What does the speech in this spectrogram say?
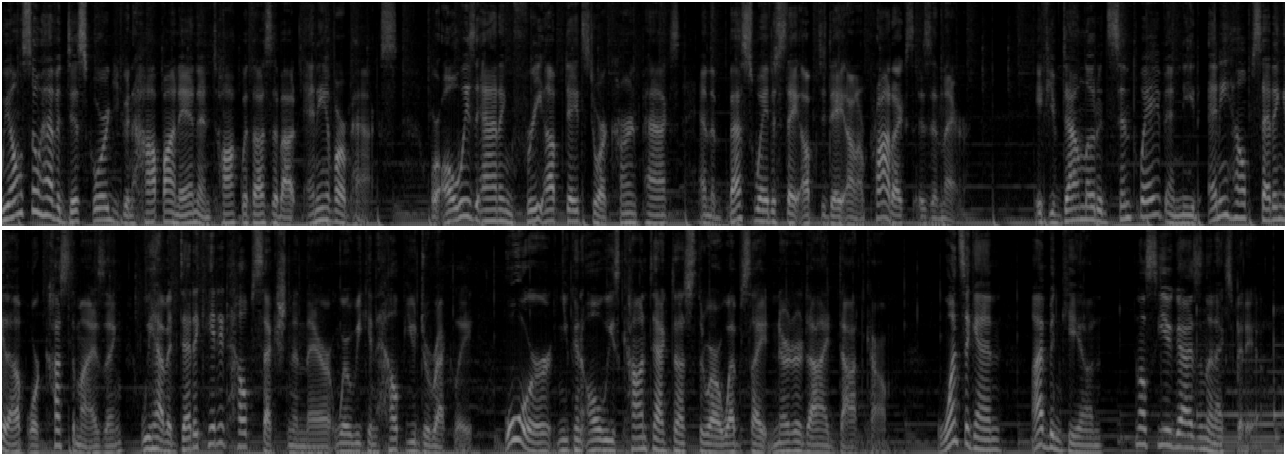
We also have a Discord you can hop on in and talk with us about any of our packs. We're always adding free updates to our current packs, and the best way to stay up to date on our products is in there. If you've downloaded Synthwave and need any help setting it up or customizing, we have a dedicated help section in there where we can help you directly, or you can always contact us through our website, nerdordie.com. Once again, I've been Keon, and I'll see you guys in the next video.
